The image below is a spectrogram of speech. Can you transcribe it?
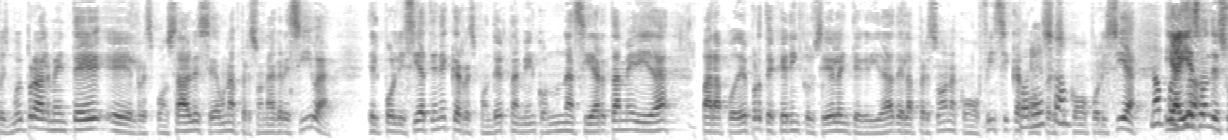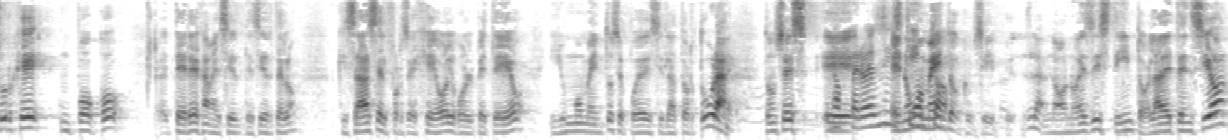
pues muy probablemente eh, el responsable sea una persona agresiva. El policía tiene que responder también con una cierta medida para poder proteger inclusive la integridad de la persona como física, como, perso- como policía. No, y pues ahí yo- es donde surge un poco, eh, Tere, déjame decir, decírtelo, quizás el forcejeo, el golpeteo y un momento se puede decir la tortura. Entonces, No, eh, pero es en un momento, sí, no, no es distinto. La detención,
